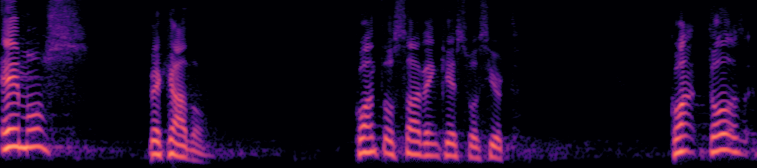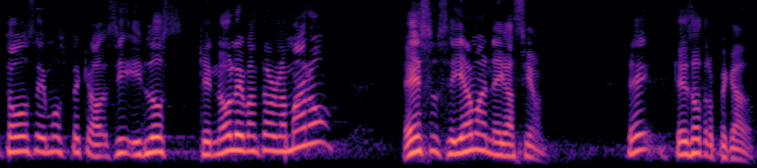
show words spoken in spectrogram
Hemos pecado. ¿Cuántos saben que eso es cierto? Todos, todos hemos pecado. Sí, y los que no levantaron la mano, eso se llama negación. ¿Sí? Que es otro pecado.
